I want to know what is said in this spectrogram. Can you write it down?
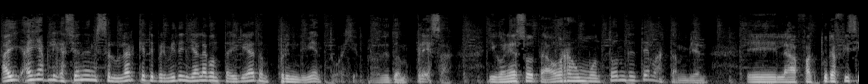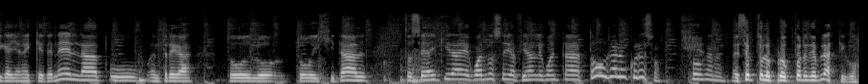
Hay, hay aplicaciones en el celular que te permiten ya la contabilidad de tu emprendimiento, por ejemplo, de tu empresa, y con eso te ahorras un montón de temas también. Eh, la factura física ya no hay que tenerla, tú entregas todo lo todo digital, entonces hay que ir adecuándose y al final de cuentas todos ganan con eso, todos ganan, excepto los productores de plástico.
